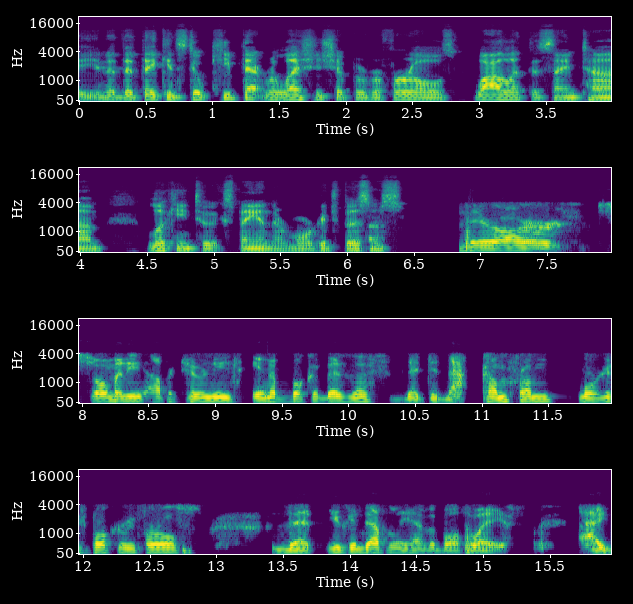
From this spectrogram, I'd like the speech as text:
you know that they can still keep that relationship of referrals while at the same time looking to expand their mortgage business there are so many opportunities in a book of business that did not come from mortgage broker referrals that you can definitely have it both ways. I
